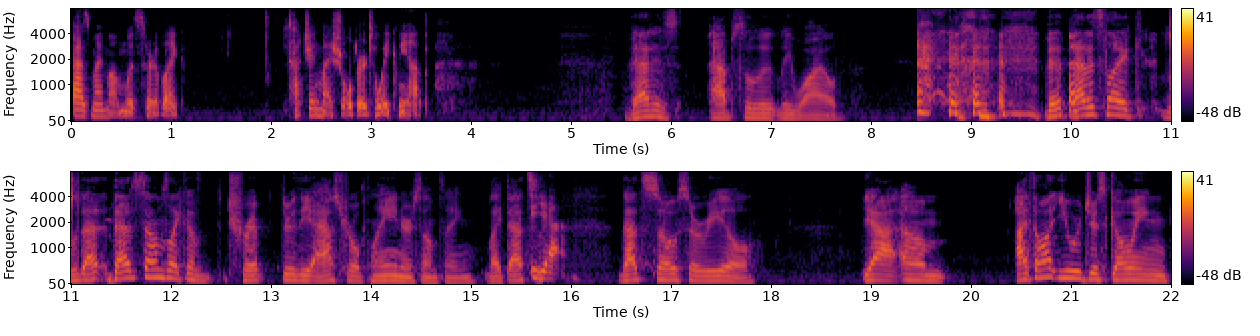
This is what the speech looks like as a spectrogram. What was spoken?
as my mom was sort of like touching my shoulder to wake me up. That is absolutely wild. that that is like that that sounds like a trip through the astral plane or something. Like that's Yeah. That's so surreal. Yeah, um I thought you were just going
